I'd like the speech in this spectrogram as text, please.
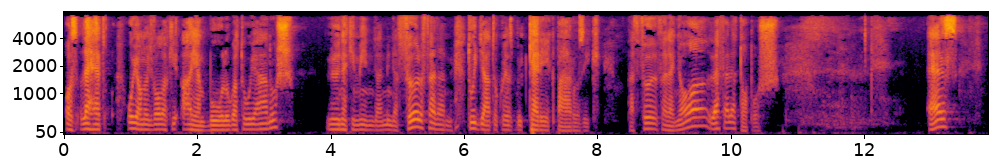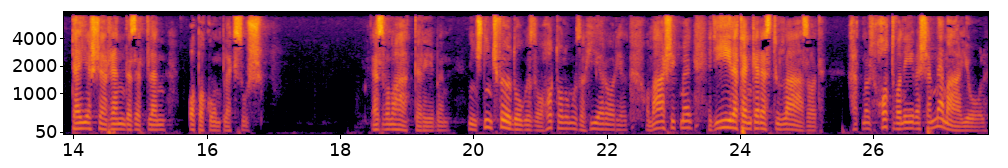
az lehet olyan, hogy valaki álljen bólogató János, ő neki minden, minden fölfele, tudjátok, hogy ez kerékpározik. Tehát fölfele nyal, lefele tapos. Ez teljesen rendezetlen apakomplexus. Ez van a hátterében. Nincs, nincs földolgozva a hatalomhoz, a hierarchia. A másik meg egy életen keresztül lázad. Hát most 60 évesen nem áll jól.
